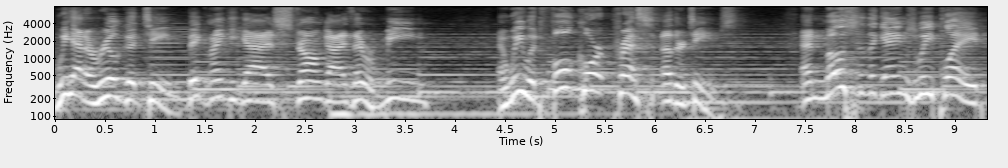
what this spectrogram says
We had a real good team. Big, lanky guys, strong guys. They were mean. And we would full court press other teams. And most of the games we played,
